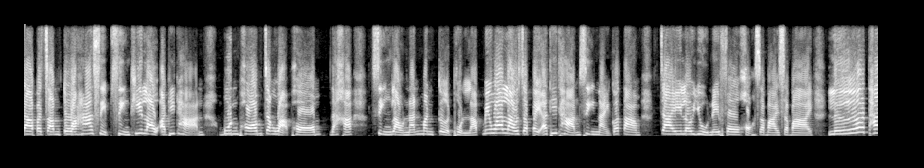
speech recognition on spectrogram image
ดาประจำตัว 50 สิ่งที่เราอธิษฐาน บุญพร้อมจังหวะพร้อมนะคะ สิ่งเหล่านั้นมันเกิดผลลัพธ์ ไม่ว่าเราจะไปอธิษฐานสิ่งไหนก็ตาม ใจเราอยู่ในโฟลของสบายสบายๆหรือถ้า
